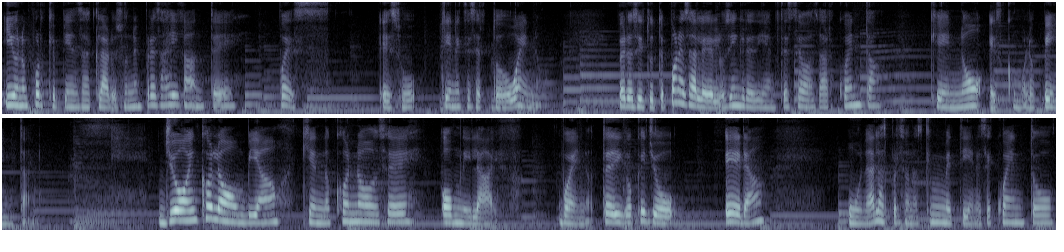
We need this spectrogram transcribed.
Y uno porque piensa, claro, es una empresa gigante, pues eso tiene que ser todo bueno. Pero si tú te pones a leer los ingredientes te vas a dar cuenta que no es como lo pintan. Yo en Colombia, quien no conoce OmniLife? Bueno, te digo que yo era una de las personas que me metí en ese cuento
